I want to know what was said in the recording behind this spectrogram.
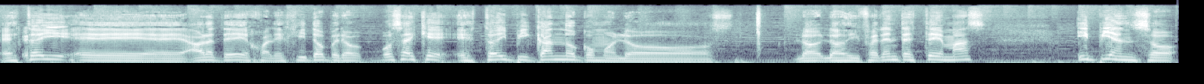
Estoy, eh, ahora te dejo, Alejito, pero vos sabés que estoy picando como los, los, los diferentes temas y pienso,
